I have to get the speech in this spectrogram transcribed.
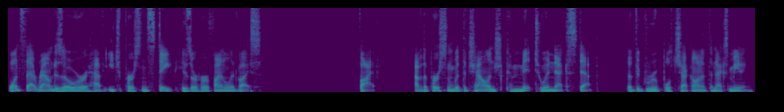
Once that round is over, have each person state his or her final advice. 5. Have the person with the challenge commit to a next step that the group will check on at the next meeting.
